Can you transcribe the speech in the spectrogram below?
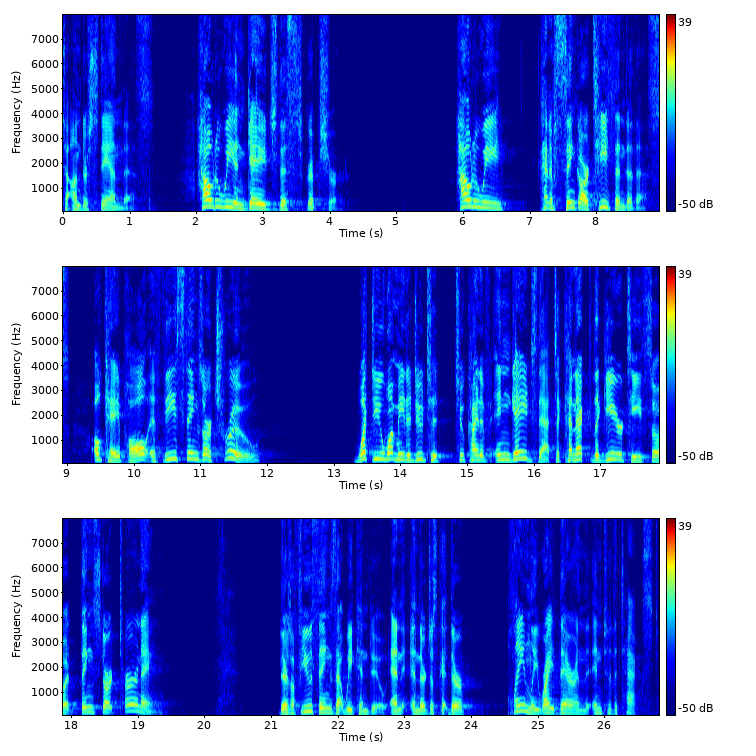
to understand this. How do we engage this scripture? How do we kind of sink our teeth into this? Okay, Paul, if these things are true, what do you want me to do to, to kind of engage that, to connect the gear teeth so it, things start turning? There's a few things that we can do, and, and they're just they're plainly right there in the, into the text.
